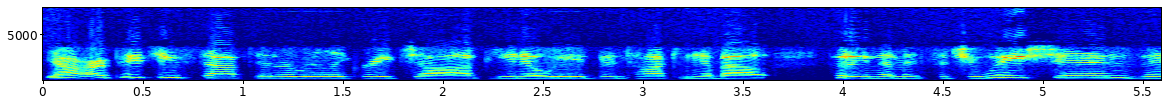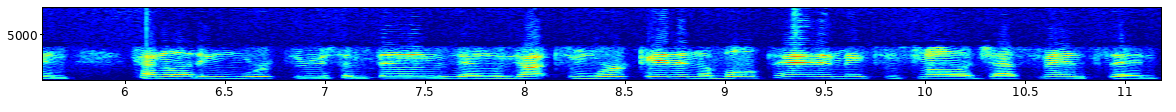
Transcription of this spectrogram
yeah, our pitching staff did a really great job. You know, we had been talking about putting them in situations and kind of letting them work through some things. And we got some work in in the bullpen and made some small adjustments. And,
